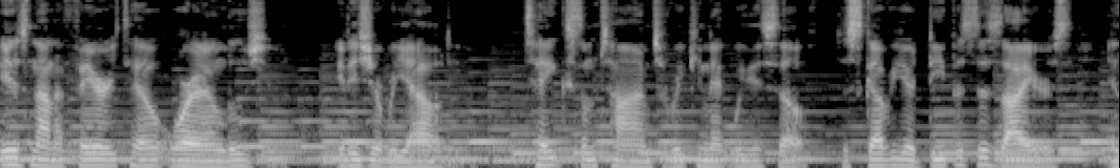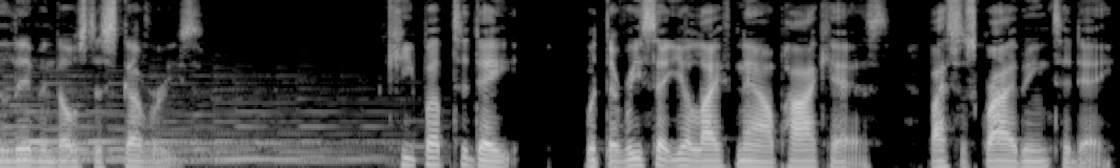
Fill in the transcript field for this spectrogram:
It is not a fairy tale or an illusion. It is your reality. Take some time to reconnect with yourself, discover your deepest desires, and live in those discoveries. Keep up to date with the Reset Your Life Now podcast by subscribing today.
